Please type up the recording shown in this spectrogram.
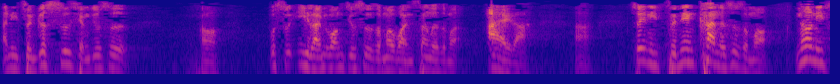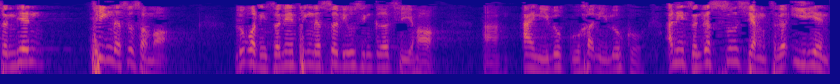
啊，你整个思想就是，哦，不是一蓝光就是什么晚上的什么爱啦，啊，所以你整天看的是什么？然后你整天听的是什么？如果你整天听的是流行歌曲，哈，啊，爱你入骨，恨你入骨，啊，你整个思想、整个意念，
